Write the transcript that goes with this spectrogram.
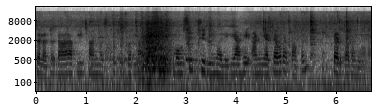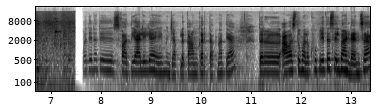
चला तर डाळ आपली छान मस्त कुकरला मौसूद शिजून झालेली आहे आणि याच्यावर आता आपण तडका घालणार आहोत. मध्ये ना ते स्वाती आलेली आहे म्हणजे आपलं काम करतात ना त्या. तर आवाज तुम्हाला खूप येत असेल भांड्यांचा.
